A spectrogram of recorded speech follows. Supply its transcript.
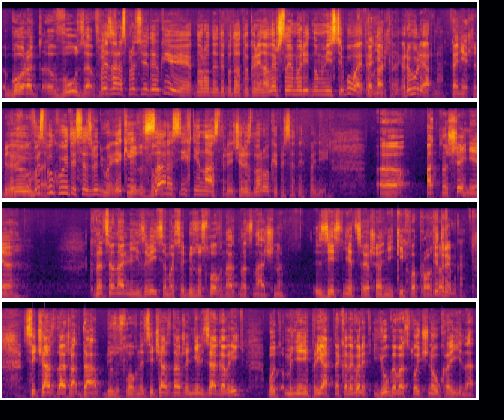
город вузов. Ви зараз працюєте в Києві як народний депутат України, але ж в своєму рідному місті буваєте в Конечно. Харкові регулярно. Конечно, Е, безусловно. Ви спілкуєтеся з людьми. Які Безусловно. зараз їхні настрої через два роки після тих подій? Э, Отношение к национальной независимости, безусловно, однозначно. Здесь нет совершенно никаких вопросов. Підтримка. Сейчас даже, да, безусловно, сейчас даже нельзя говорить, вот мне неприятно, когда говорят Юго-Восточная Украина,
